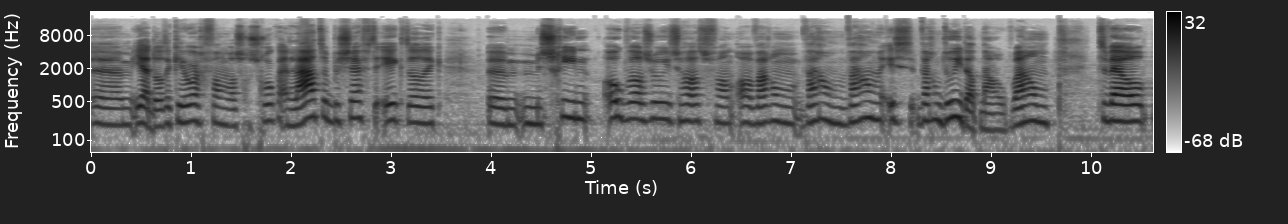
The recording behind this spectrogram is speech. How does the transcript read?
ehm, ja, dat ik heel erg van was geschrokken. En later besefte ik dat ik ehm, misschien ook wel zoiets had van, oh, waarom, waarom, waarom, is, waarom doe je dat nou? Waarom, terwijl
